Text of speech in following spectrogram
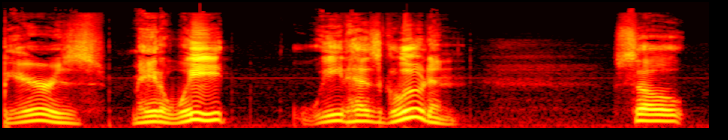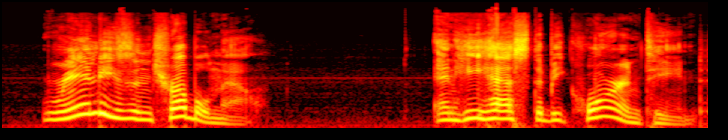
beer is made of wheat. Wheat has gluten. So Randy's in trouble now. And he has to be quarantined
